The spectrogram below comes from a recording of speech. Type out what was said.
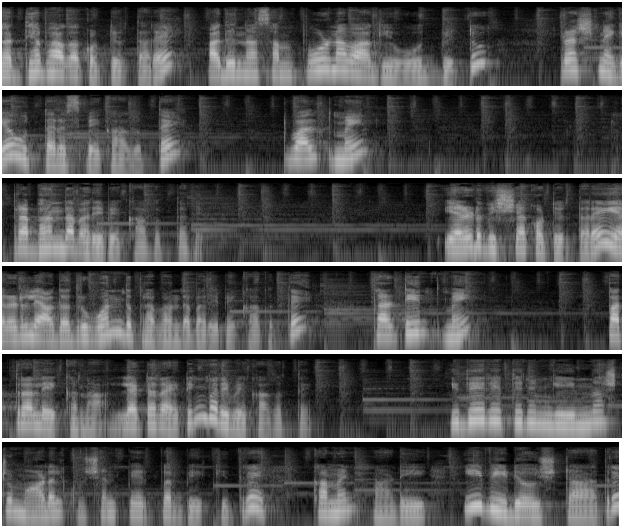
ಗದ್ಯ ಭಾಗ ಕೊಟ್ಟಿರ್ತಾರೆ, ಅದನ್ನು ಸಂಪೂರ್ಣವಾಗಿ ಓದ್ಬಿಟ್ಟು ಪ್ರಶ್ನೆಗೆ ಉತ್ತರಿಸಬೇಕಾಗುತ್ತೆ. ಟ್ವೆಲ್ತ್ ಮೇನ್ ಪ್ರಬಂಧ ಬರೀಬೇಕಾಗುತ್ತದೆ. ಎರಡು ವಿಷಯ ಕೊಟ್ಟಿರ್ತಾರೆ, ಎರಡರಲ್ಲಿ ಯಾವುದಾದ್ರೂ ಒಂದು ಪ್ರಬಂಧ ಬರೀಬೇಕಾಗುತ್ತೆ. ತರ್ಟೀನ್ತ್ ಮೇನ್ ಪತ್ರಲೇಖನ ಲೆಟರ್ ರೈಟಿಂಗ್ ಬರೀಬೇಕಾಗುತ್ತೆ. ಇದೇ ರೀತಿ ನಿಮಗೆ ಇನ್ನಷ್ಟು ಮಾಡಲ್ ಕ್ವಶನ್ ಪೇಪರ್ ಬೇಕಿದ್ದರೆ ಕಮೆಂಟ್ ಮಾಡಿ. ಈ ವಿಡಿಯೋ ಇಷ್ಟ ಆದರೆ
